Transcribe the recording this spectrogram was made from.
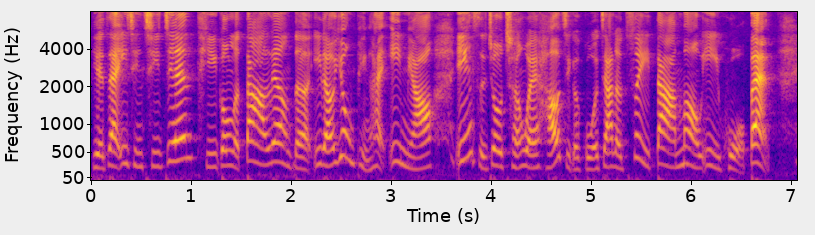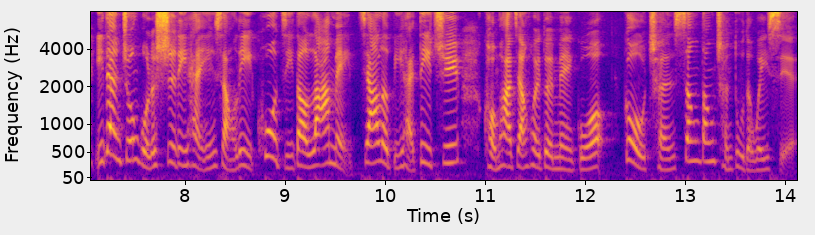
也在疫情期间提供了大量的医疗用品和疫苗，因此就成为好几个国家的最大贸易伙伴。一旦中国的势力和影响力扩及到拉美、加勒比海地区，恐怕将会对美国构成相当程度的威胁。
